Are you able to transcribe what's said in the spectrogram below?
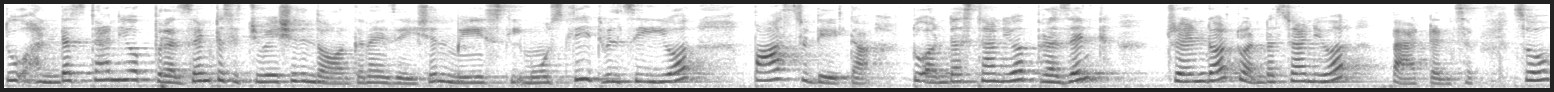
to understand your present situation in the organization mostly it will see your past data. To understand your present trend or to understand your patterns. So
